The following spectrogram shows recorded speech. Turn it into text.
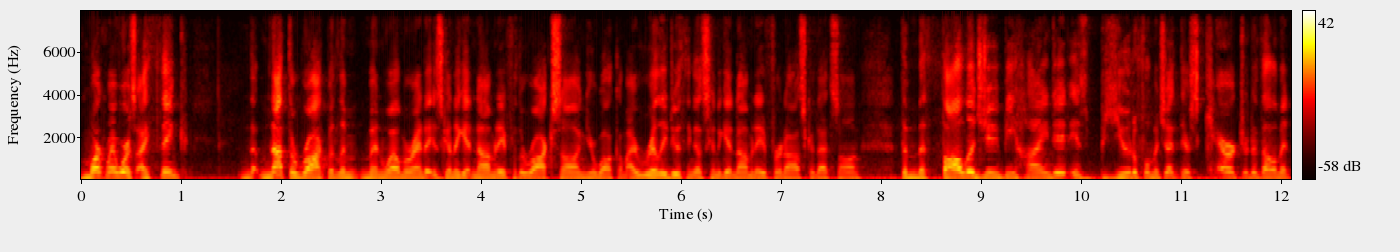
Mark my words. I think not The Rock, but Lin Manuel Miranda is going to get nominated for the Rock song. You're welcome. I really do think that's going to get nominated for an Oscar. That song, the mythology behind it is beautiful, majestic. There's character development.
